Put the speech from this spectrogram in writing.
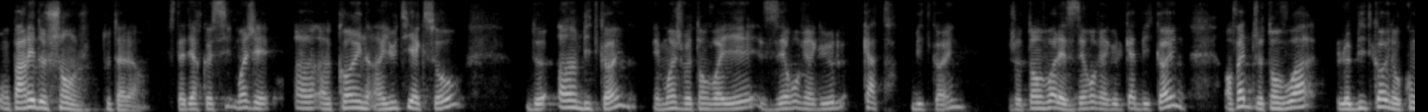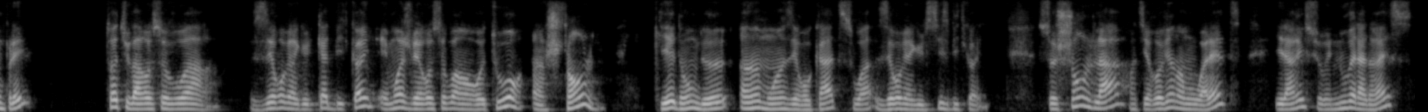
on parlait de change tout à l'heure. C'est-à-dire que si moi j'ai un, coin, un UTXO de 1 Bitcoin, et moi je veux t'envoyer 0,4 Bitcoin, je t'envoie les 0,4 Bitcoin. En fait, je t'envoie le Bitcoin au complet. Toi, tu vas recevoir 0,4 Bitcoin, et moi je vais recevoir en retour un change qui est donc de 1 moins 0,4, soit 0,6 Bitcoin. Ce change-là, quand il revient dans mon wallet, il arrive sur une nouvelle adresse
